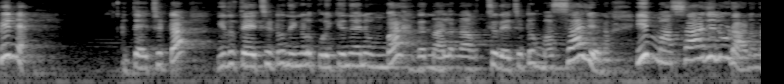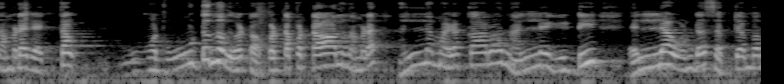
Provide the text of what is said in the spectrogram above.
പിന്നെ തേച്ചിട്ട് ഇത് തേച്ചിട്ട് നിങ്ങൾ കുളിക്കുന്നതിന് മുമ്പ് ഇത് നല്ല നിറച്ച് തേച്ചിട്ട് മസാജ് ചെയ്യണം. ഈ മസാജിലൂടെയാണ് നമ്മുടെ രക്തം ഇങ്ങോട്ട് ഊട്ടുന്നത് കേട്ടോ. പെട്ടപ്പെട്ടാന്ന് നമ്മുടെ നല്ല മഴക്കാറ് നല്ല ഇടി എല്ലാം ഉണ്ട്. സെപ്റ്റംബർ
